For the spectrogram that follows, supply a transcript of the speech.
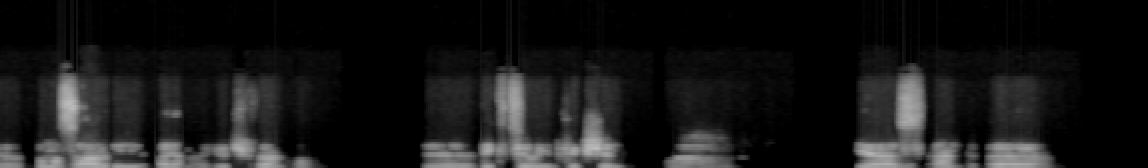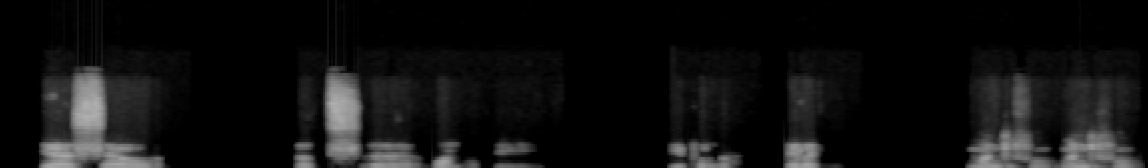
uh, thomas hardy. I am a huge fan of the victorian fiction. Wow. Yes, and uh, yes, so that's uh, one of the people I like. Wonderful, wonderful.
